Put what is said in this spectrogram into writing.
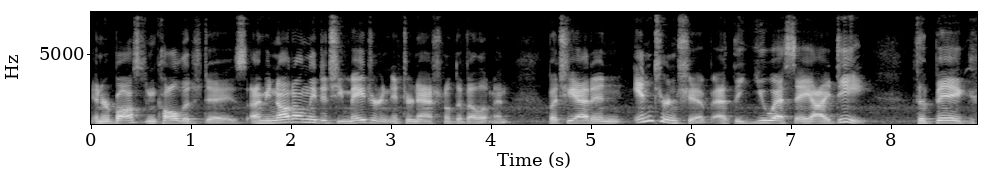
in her Boston College days, I mean, not only did she major in international development, but she had an internship at the USAID, the big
